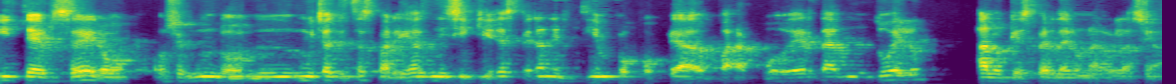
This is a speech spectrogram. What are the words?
Y tercero o segundo, muchas de estas parejas ni siquiera esperan el tiempo copiado para poder dar un duelo a lo que es perder una relación.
